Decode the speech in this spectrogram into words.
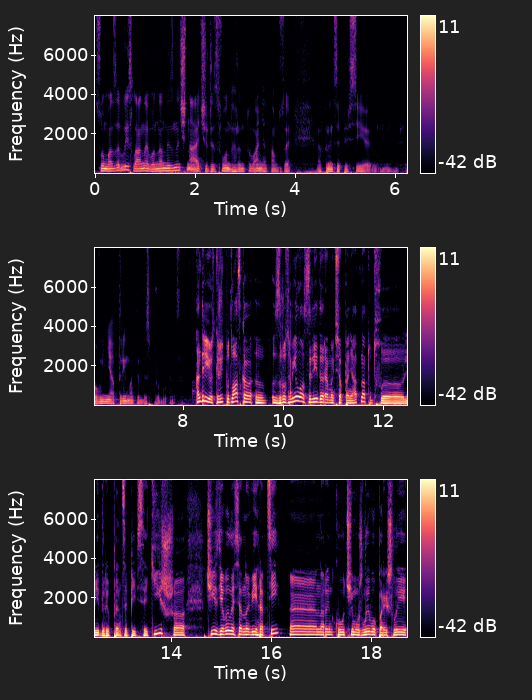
сума зависла, але вона незначна, через фонд гарантування там все, в принципі, всі повинні отримати без проблем. Це. Андрію, скажіть, будь ласка, е, зрозуміло, з лідерами все понятно. Тут е, лідери, в принципі, всі ті ж. Е, Чи з'явилися нові гравці е, на ринку, чи, можливо, перейшли е,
